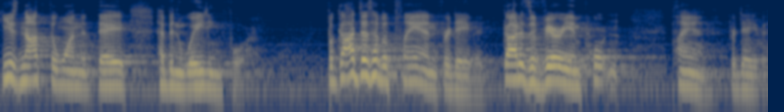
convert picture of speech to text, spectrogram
He is not the one that they have been waiting for. But God does have a plan for David. God has a very important plan for David.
